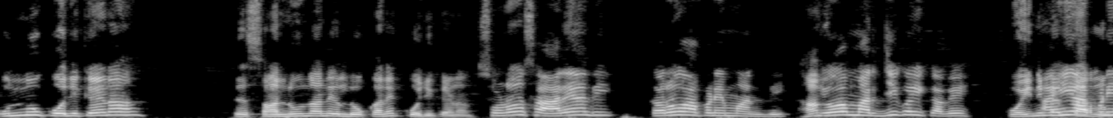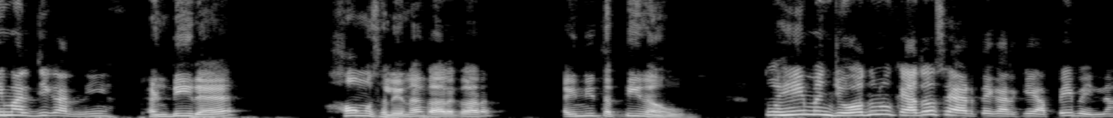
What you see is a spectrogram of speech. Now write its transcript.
ਉਹਨੂੰ ਕੁਝ ਕਹਿਣਾ ਤੇ ਸਾਨੂੰ ਉਹਨਾਂ ਨੇ ਲੋਕਾਂ ਨੇ ਕੁਝ ਕਹਿਣਾ। ਸੁਣੋ ਸਾਰਿਆਂ ਦੀ ਕਰੋ ਆਪਣੇ ਮਨ ਦੀ। ਜੋ ਮਰਜ਼ੀ ਕੋਈ ਕਵੇ। ਕੋਈ ਨਹੀਂ ਮੈਂ ਕਰ ਆਪਣੀ ਲਊਂ। ਮਰਜ਼ੀ ਕਰਨੀ ਆ। ਠੰਡੀ ਰਹਿ ਹੌਸਲੇ ਨਾਲ ਗੱਲ ਕਰ ਇੰਨੀ ਤੱਤੀ ਨਾ ਹੋ। ਤੁਸੀਂ ਮਨਜੋਤ ਨੂੰ ਕਹਿ ਦੋ ਸਾਈਡ ਤੇ ਕਰਕੇ ਆਪੇ ਹੀ ਪਹਿਲਾਂ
